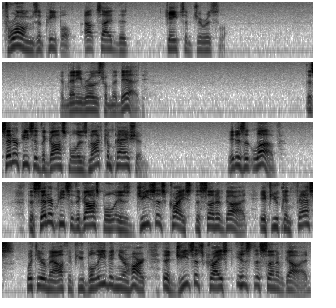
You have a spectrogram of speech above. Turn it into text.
throngs of people outside the gates of Jerusalem. And then he rose from the dead. The centerpiece of the gospel is not compassion. It isn't love. The centerpiece of the gospel is Jesus Christ, the Son of God. If you confess with your mouth, if you believe in your heart that Jesus Christ is the Son of God,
